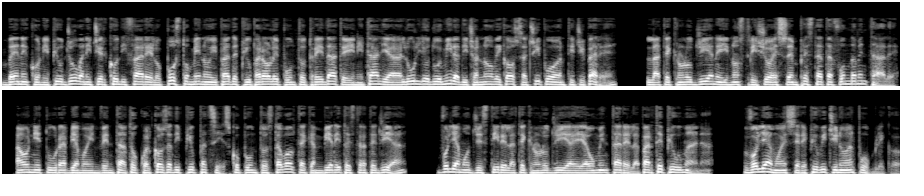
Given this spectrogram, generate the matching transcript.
Bene con i più giovani cerco di fare l'opposto meno iPad più parole. 3 date in Italia a luglio 2019 cosa ci può anticipare? La tecnologia nei nostri show è sempre stata fondamentale, a ogni tour abbiamo inventato qualcosa di più pazzesco. Stavolta cambierete strategia? Vogliamo gestire la tecnologia e aumentare la parte più umana. Vogliamo essere più vicino al pubblico.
